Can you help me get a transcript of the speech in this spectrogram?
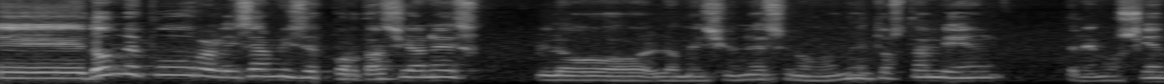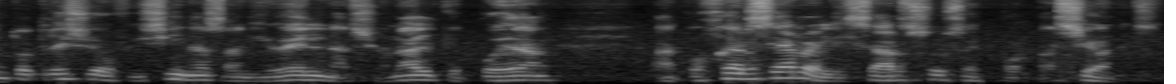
Eh, ¿Dónde puedo realizar mis exportaciones? Lo, mencioné hace unos momentos también. Tenemos 113 oficinas a nivel nacional que puedan acogerse a realizar sus exportaciones.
